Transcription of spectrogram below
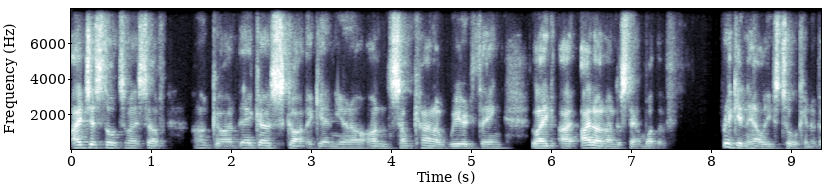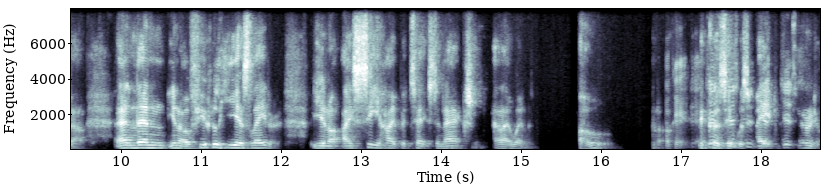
I just thought to myself, oh God, there goes Scott again, you know, on some kind of weird thing. Like I I don't understand what the friggin' hell he's talking about. And then, you know, a few years later, you know, I see hypertext in action and I went, oh, Okay, because just, it was just, made just, material.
